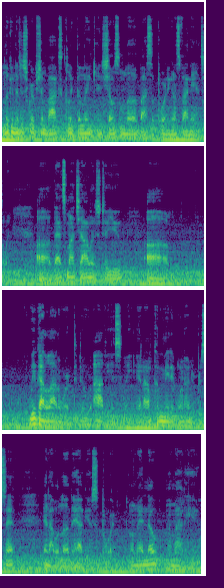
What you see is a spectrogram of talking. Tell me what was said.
look in the description box, click the link, and show some love by supporting us financially. Uh, that's my challenge to you. Um, we've got a lot of work to do, obviously, and I'm committed 100%, and I would love to have your support. On that note, I'm out of here.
